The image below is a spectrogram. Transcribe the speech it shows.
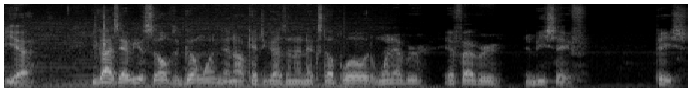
yeah. You guys have yourselves a good one and I'll catch you guys in the next upload whenever, if ever, and be safe. Peace.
